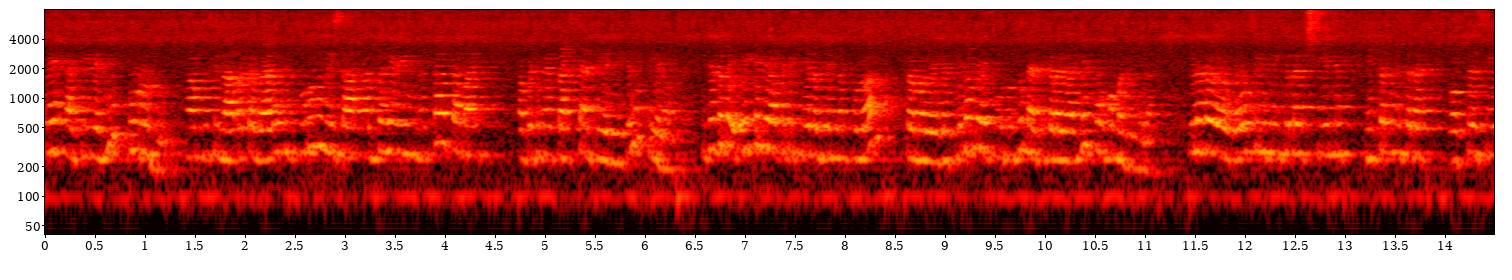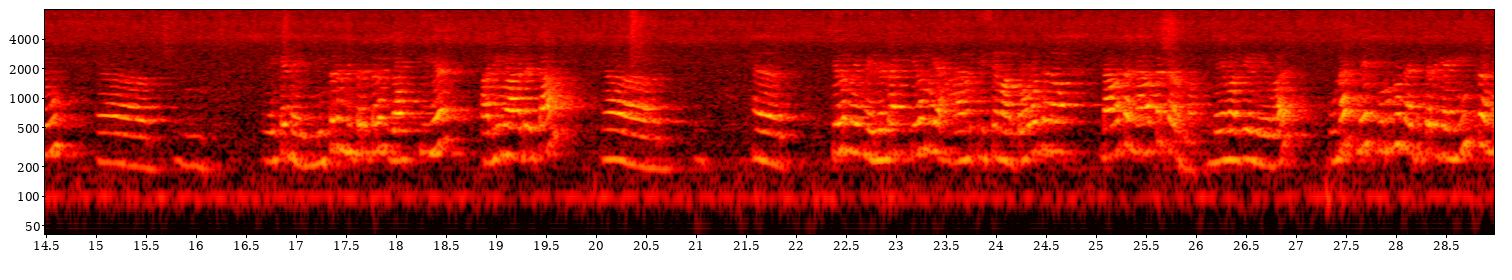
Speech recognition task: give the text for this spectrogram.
මේ ඇති වෙන්නේ පුරුදු. නමුත් නරක වැරදි පුරුදු නිසා අත්දැකීම් නිසා තමයි අපිට මේ ප්‍රශ්න ඇති වෙන්නේ කියලා කියනවා. ඒකට ඒකදී අපිට කියලා දෙන්න පුළුවන් ක්‍රමවේද කියලා මේ පුරුදු නැති කරගන්නේ කොහොමද කියලා. ඊළඟ OCD කියලා කියන්නේ නිතර නිතර ඔබ්සෙසිව් ඒ කියන්නේ නිතර නිතර කර ගස්තිය අනිවාර්යතා කියලා මේ මෙලඩක් කියලා මේ ආහාර කිසිම අතෝදනවා නැවත නැවත කරනවා. මේ වගේ දේවල් උනත් මේ පුරුදු නැති කර ගැනීම ක්‍රම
